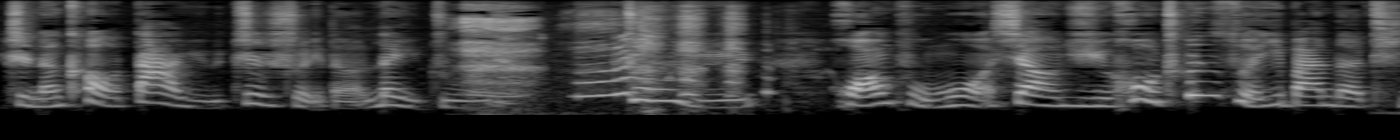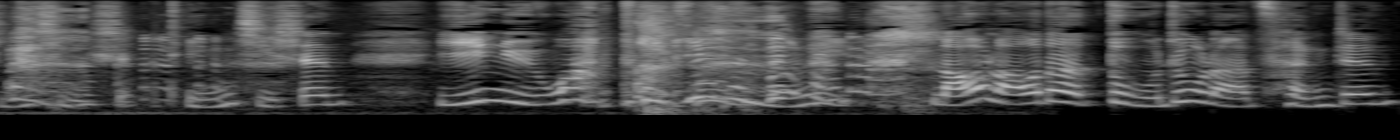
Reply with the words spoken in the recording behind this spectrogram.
只能靠大禹治水”的泪珠。终于，黄浦墨像雨后春笋一般的挺起身，挺起身，以女娲补天的能力，牢牢地堵住了陈真，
